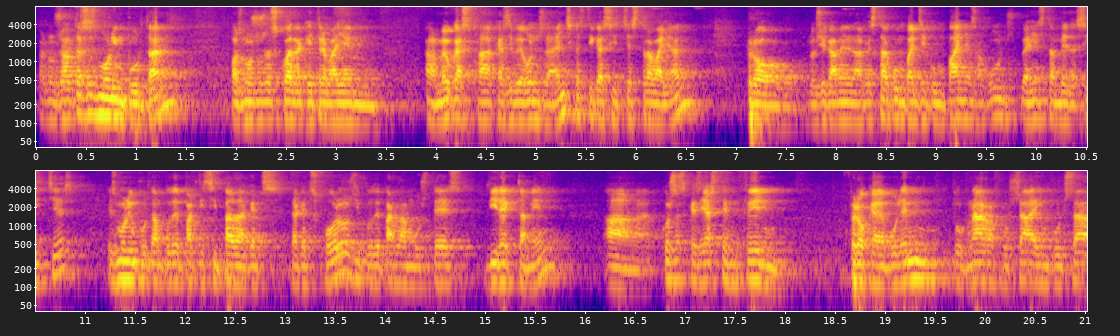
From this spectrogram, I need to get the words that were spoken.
Per nosaltres és molt important, pels Mossos d'Esquadra que hi treballem, en el meu cas fa quasi bé 11 anys que estic a Sitges treballant, però lògicament la resta de companys i companyes, alguns veïns també de Sitges, és molt important poder participar d'aquests foros i poder parlar amb vostès directament, eh, coses que ja estem fent però que volem tornar a reforçar i impulsar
